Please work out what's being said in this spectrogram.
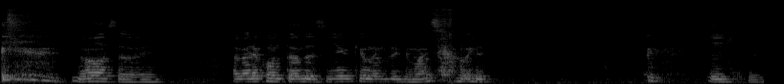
Nossa, velho. Agora contando assim é que eu lembro de mais coisas. Enfim.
